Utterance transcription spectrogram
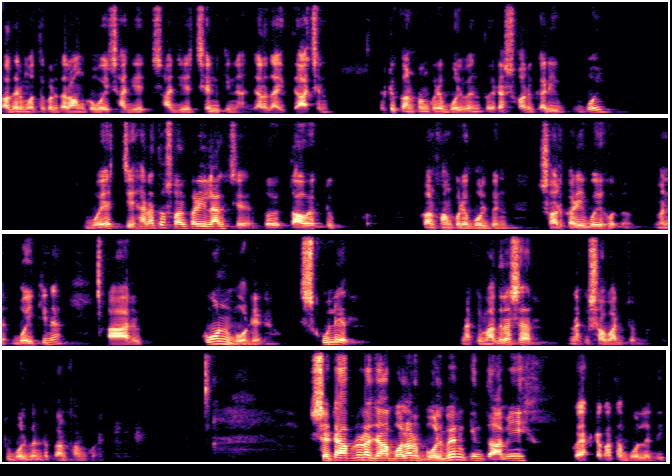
তাদের মতো করে তারা অঙ্ক বই সাজিয়ে, সাজিয়েছেন কিনা, যারা দায়িত্বে আছেন। একটু কনফার্ম করে বলবেন তো, এটা সরকারি বই? বইয়ের চেহারা তো সরকারি লাগছে, তো তাও একটু কনফার্ম করে বলবেন। সরকারি বই মানে বই কিনা? আর কোন বোর্ডের? স্কুলের? নাকি মাদ্রাসার? নাকি সবার জন্য? একটু বলবেন তো কনফার্ম করে। সেটা আপনারা যা বলার বলবেন, কিন্তু আমি কয়েকটা কথা বলে দিই।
